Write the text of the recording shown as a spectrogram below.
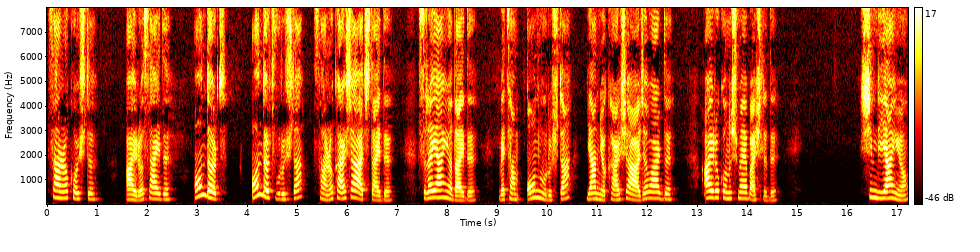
Sanro koştu. Ayro saydı. 14. 14 vuruşta Sanro karşı ağaçtaydı. Sıra Yanyo'daydı ve tam 10 vuruşta Yanyo karşı ağaca vardı. Ayro konuşmaya başladı. Şimdi Yanyo,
